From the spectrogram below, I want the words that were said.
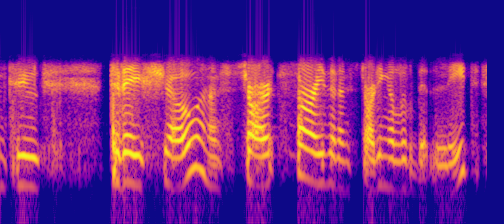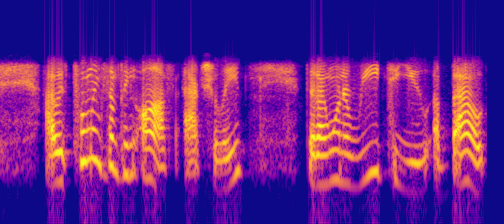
Welcome. To today's show. And I'm start, sorry that I'm starting a little bit late. I was pulling something off, actually, that I want to read to you about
